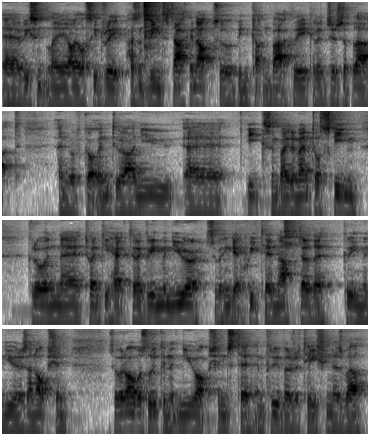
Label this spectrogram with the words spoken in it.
Uh, recently, oilseed rape hasn't been stacking up, so we've been cutting back the acreages of that, and we've got into a new uh, AECS environmental scheme, growing uh, 20 hectare of green manure, so we can get wheat in after the green manure is an option. So we're always looking at new options to improve our rotation as well.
